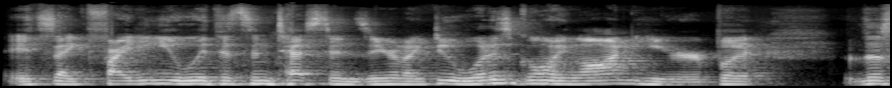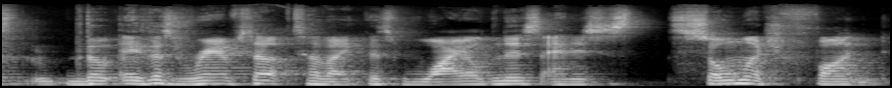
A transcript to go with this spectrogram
it's like fighting you with its intestines. And you're like dude what is going on here? But this the, just ramps up to like this wildness and it's just so much fun.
